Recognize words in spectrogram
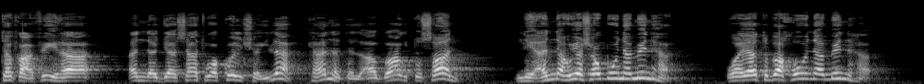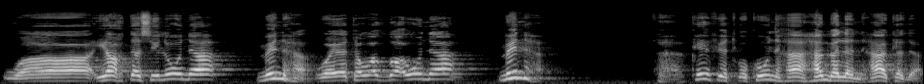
تقع فيها النجاسات وكل شيء. لا كانت الآبار تصان لأنه يشربون منها ويطبخون منها ويغتسلون منها ويتوضؤون منها. فكيف يتركونها هملا هكذا؟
